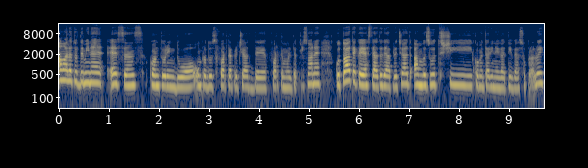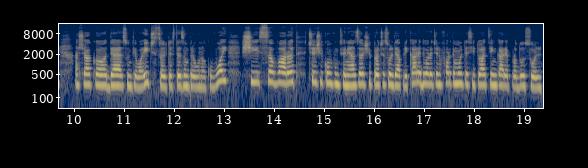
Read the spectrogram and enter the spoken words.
Am alături de mine Essence Contouring Duo, un produs foarte apreciat de foarte multe persoane. Cu toate că este atât de apreciat, am văzut și comentarii negative asupra lui, așa că de aia sunt eu aici, să-l testez împreună cu voi și să vă arăt ce și cum funcționează și procesul de aplicare, deoarece în foarte multe situații în care produsul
